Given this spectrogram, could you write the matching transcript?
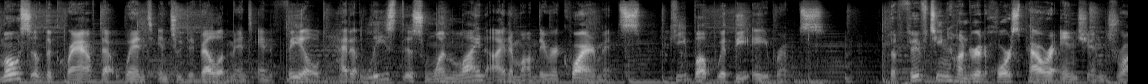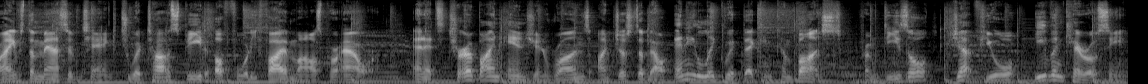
Most of the craft that went into development and failed had at least this one line item on their requirements keep up with the Abrams. The 1500 horsepower engine drives the massive tank to a top speed of 45 miles per hour, and its turbine engine runs on just about any liquid that can combust, from diesel, jet fuel, even kerosene.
